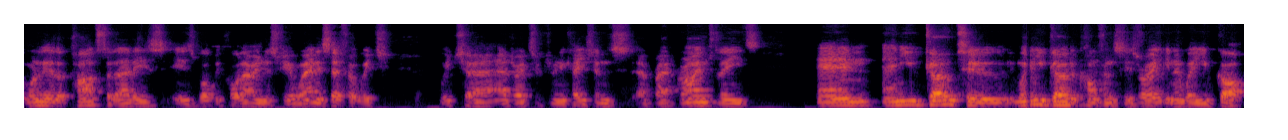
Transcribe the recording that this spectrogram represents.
one of the other parts to that is is what we call our industry awareness effort, which which uh, our director of communications, uh, Brad Grimes, leads. And and you go to when you go to conferences, right? You know where you've got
